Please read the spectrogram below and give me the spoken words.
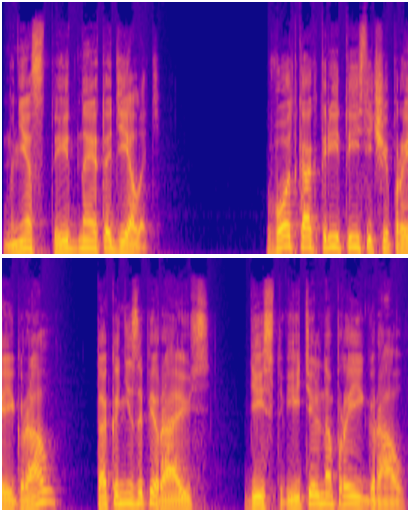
мне стыдно это делать». Вот как три тысячи проиграл, так и не запираюсь, действительно проиграл.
